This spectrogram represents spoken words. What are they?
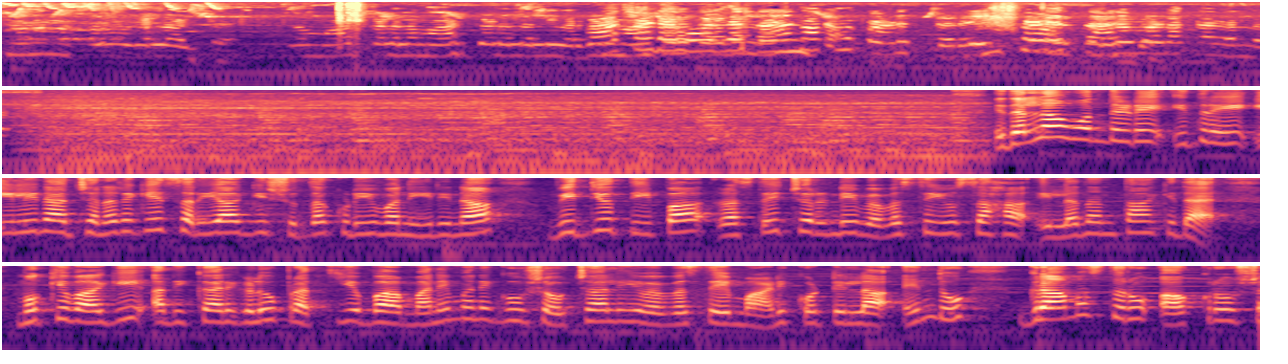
ಸ್ನಾನ ಮಾಡ್ಕೊಳ್ಳೋದೆಲ್ಲ ಮಾಡ್ಕೊಳ್ಳಲ್ಲ ಮಾಡ್ಕೊಳ್ಳಲ್ಲ ಅಲ್ಲಿ ಹೊರ್ಗಡೆ ಮಾಡ್ಕೊಳ್ಳೋದಲ್ಲ ಅಂತ. ಕಾಣಿಸ್ತಾರೆ. ಈ ಕಡೆ ಸ್ನಾನ ಮಾಡಕ್ಕಾಗಲ್ಲ. ಇದೆಲ್ಲ ಒಂದೆಡೆ ಇದ್ರೆ ಇಲ್ಲಿನ ಜನರಿಗೆ ಸರಿಯಾಗಿ ಶುದ್ಧ ಕುಡಿಯುವ ನೀರಿನ ವಿದ್ಯುತ್ ದೀಪ ರಸ್ತೆ ಚರಂಡಿ ವ್ಯವಸ್ಥೆಯೂ ಸಹ ಇಲ್ಲದಂತಾಗಿದೆ. ಮುಖ್ಯವಾಗಿ ಅಧಿಕಾರಿಗಳು ಪ್ರತಿಯೊಬ್ಬ ಮನೆ ಮನೆಗೂ ಶೌಚಾಲಯ ವ್ಯವಸ್ಥೆ ಮಾಡಿಕೊಟ್ಟಿಲ್ಲ ಎಂದು ಗ್ರಾಮಸ್ಥರು ಆಕ್ರೋಶ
